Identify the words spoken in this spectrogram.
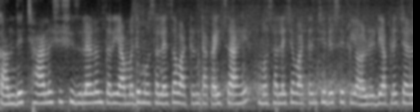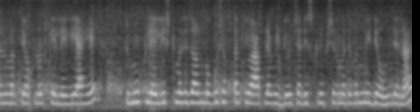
कांदे छान अशी शिजल्यानंतर यामध्ये मसाल्याचा वाटण टाकायचं आहे. मसाल्याच्या वाटणची रेसिपी ऑलरेडी आपल्या चॅनलवरती अपलोड केलेली आहे. तुम्ही प्लेलिस्टमध्ये जाऊन बघू शकता किंवा आपल्या व्हिडिओच्या डिस्क्रिप्शनमध्ये पण मी देऊन देणार.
